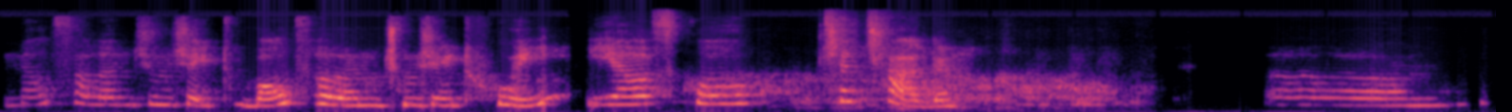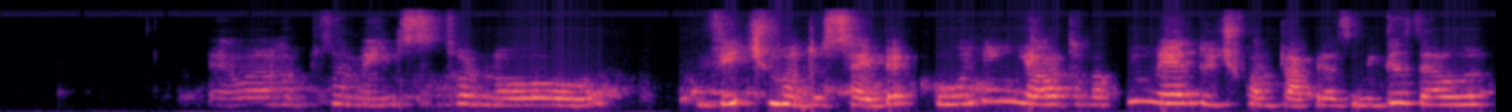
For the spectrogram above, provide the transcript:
Não falando de um jeito bom, falando de um jeito ruim, e ela ficou chateada. Um, ela rapidamente se tornou vítima do cyberbullying e ela estava com medo de contar para as amigas dela,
